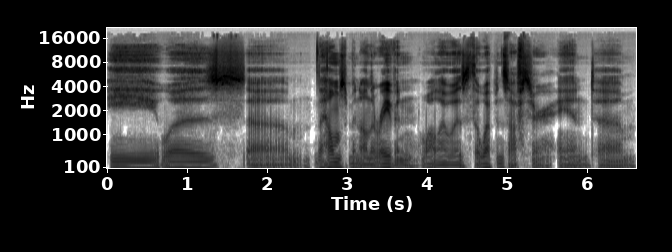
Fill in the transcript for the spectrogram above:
He was um, the helmsman on the Raven while I was the weapons officer, and um,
